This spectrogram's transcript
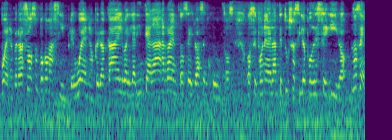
bueno, pero lo hacemos un poco más simple, bueno, pero acá el bailarín te agarra, entonces lo hacen juntos, o se pone delante tuyo si lo podés seguir, o no sé,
